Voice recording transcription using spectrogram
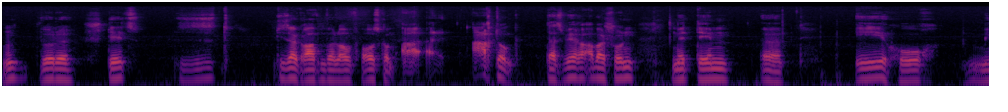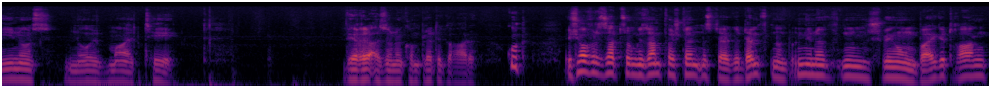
hm, würde stets dieser Graphenverlauf rauskommen. Ah, Achtung, das wäre aber schon mit dem äh, e hoch minus 0 mal t. Wäre also eine komplette Gerade. Ich hoffe, das hat zum Gesamtverständnis der gedämpften und ungedämpften Schwingungen beigetragen,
